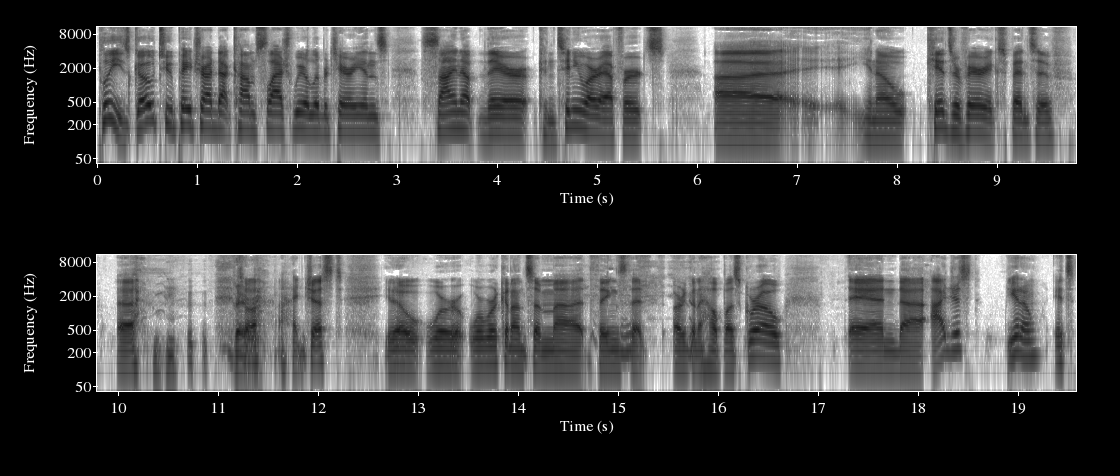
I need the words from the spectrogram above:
please go to patreon.com slash we are libertarians, sign up there, continue our efforts. Uh, you know, kids are very expensive. Uh, so I just, you know, we're we're working on some uh, things that are going to help us grow, and uh, I just, you know, it's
